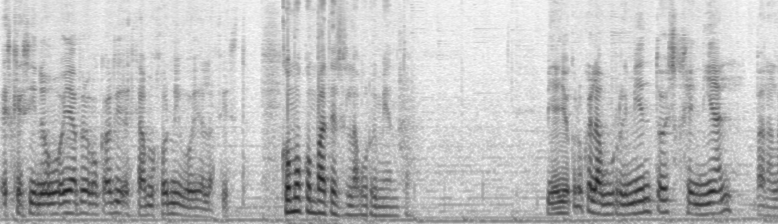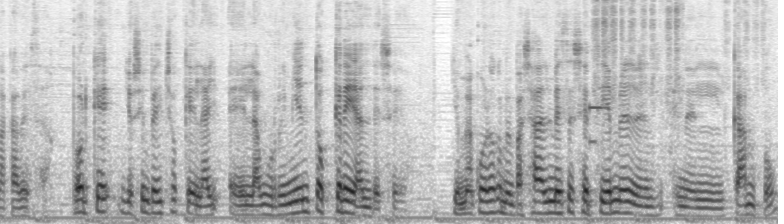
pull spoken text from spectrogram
Es que si no voy a provocar, es que a lo mejor ni voy a la fiesta. ¿Cómo combates el aburrimiento? Mira, yo creo que el aburrimiento es genial para la cabeza, porque yo siempre he dicho que el, el aburrimiento crea el deseo. Yo me acuerdo que me pasaba el mes de septiembre en el, en el campo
